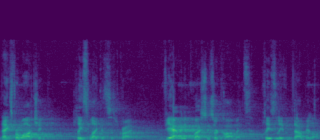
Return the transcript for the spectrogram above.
Thanks for watching. Please like and subscribe. If you have any questions or comments, please leave them down below.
